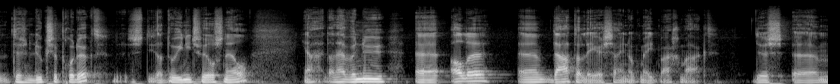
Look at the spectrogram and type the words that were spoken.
het is een luxe product. Dus die, dat doe je niet zo heel snel. Ja, dan hebben we nu eh, alle eh data layers zijn ook meetbaar gemaakt. Dus ehm,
